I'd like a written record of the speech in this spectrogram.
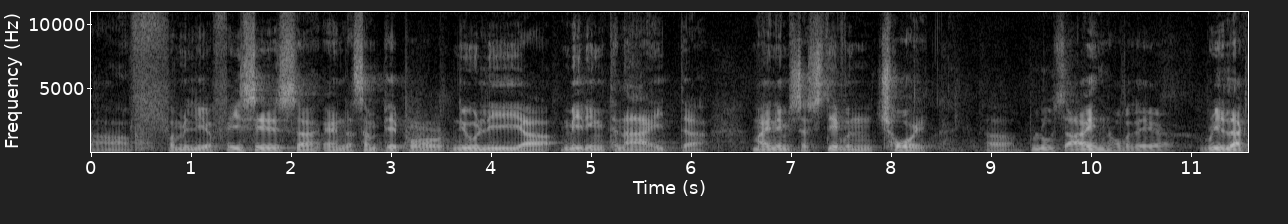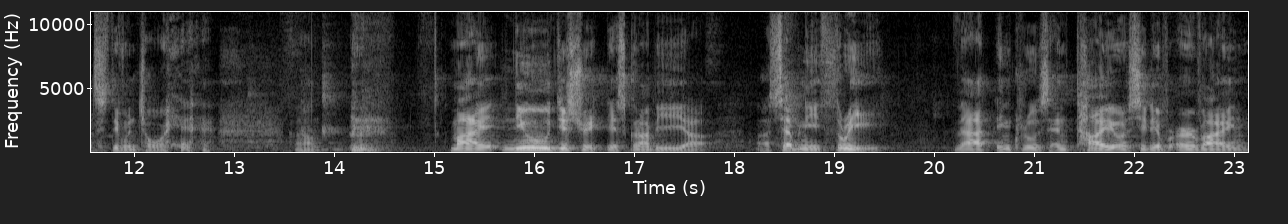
uh, familiar faces uh, and some people newly uh, meeting tonight. Uh, my name is uh, Steven Choi, uh, blue sign over there, relax Steven Choi. um, my new district is going to be uh, uh, 73. That includes entire city of Irvine,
